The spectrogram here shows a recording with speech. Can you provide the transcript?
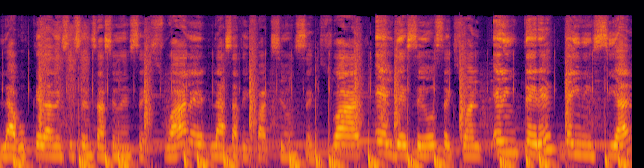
la búsqueda de sus sensaciones sexuales, la satisfacción sexual, el deseo sexual, el interés de iniciar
